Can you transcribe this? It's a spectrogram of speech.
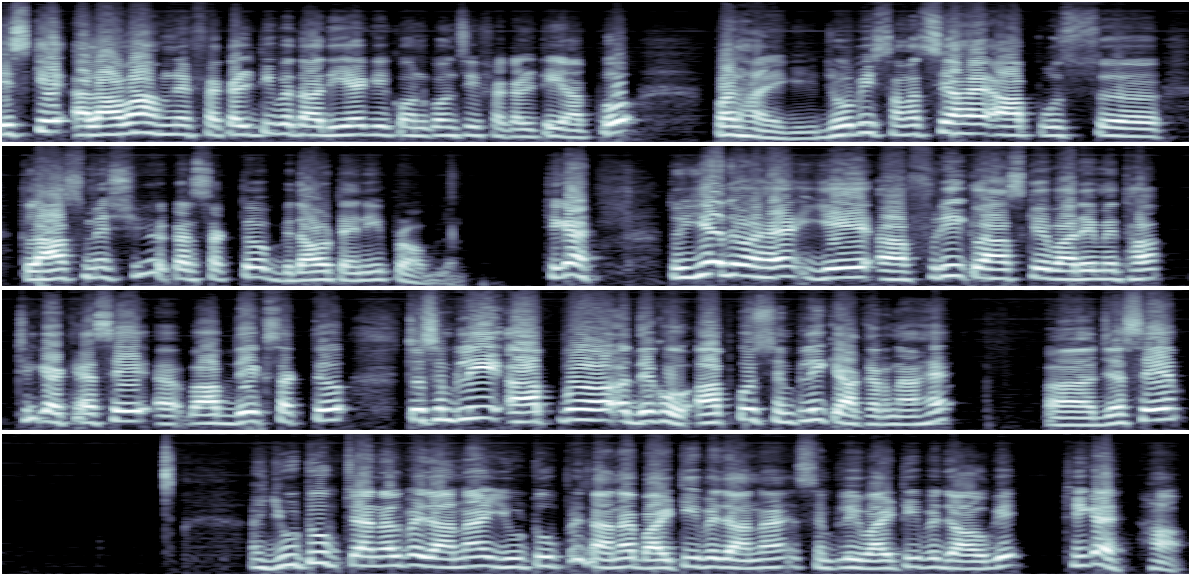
इसके अलावा हमने फैकल्टी बता दी है कि कौन कौन सी फैकल्टी आपको पढ़ाएगी। जो भी समस्या है, आप उस क्लास में शेयर कर सकते हो विदाउट एनी प्रॉब्लम ठीक है? तो ये जो है, ये फ्री क्लास के बारे में था। ठीक है? कैसे आप देख सकते हो। तो सिंपली आप देखो, आपको सिंपली क्या करना है? जैसे यूट्यूब चैनल पे जाना है यूट्यूब पे जाना है बाईटी पे जाना है सिंपली बाईटी पे जाओगे। ठीक है? हाँ।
